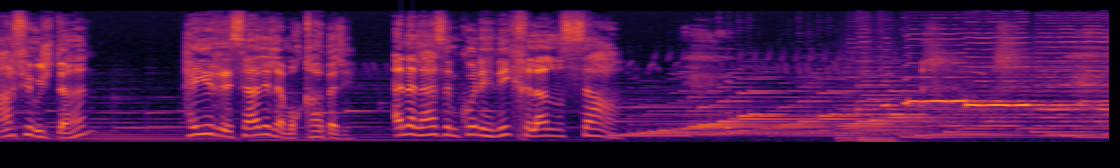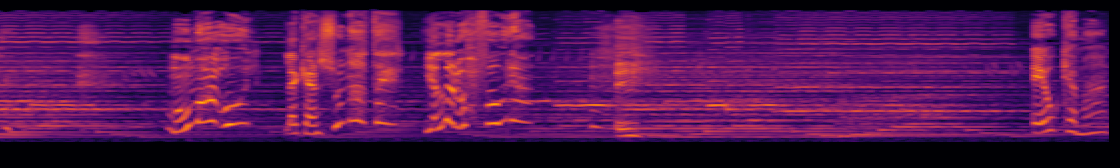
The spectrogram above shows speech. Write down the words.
تعرفي وجدان؟ هي الرسالة لمقابلة. أنا لازم كون هنيك خلال نص ساعة. مو معقول. لكن شو ناطر؟ يلا روح فورا. إيه. إيه وكمان.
